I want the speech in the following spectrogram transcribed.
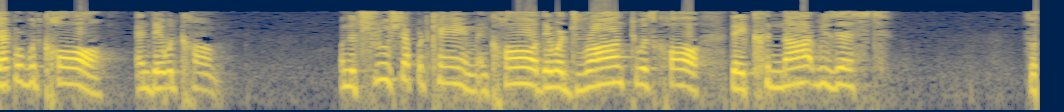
Shepherd would call, and they would come. When the true shepherd came and called, they were drawn to his call. They could not resist. So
